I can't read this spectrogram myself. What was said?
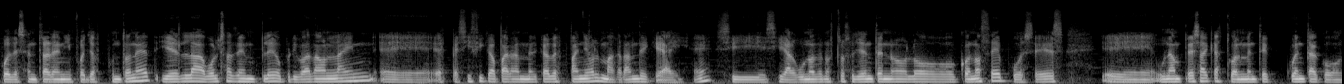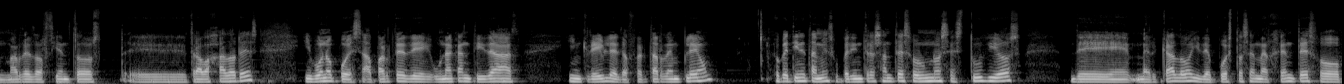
puedes entrar en infojobs.net y es la bolsa de empleo privada online eh, específica para el mercado español más grande que hay. ¿eh? Si, si alguno de nuestros oyentes no lo conoce, pues es eh, una empresa que actualmente cuenta con más de 200 eh, trabajadores y bueno, pues aparte de una cantidad increíble de ofertas de empleo. Lo que tiene también súper interesante son unos estudios de mercado y de puestos emergentes o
